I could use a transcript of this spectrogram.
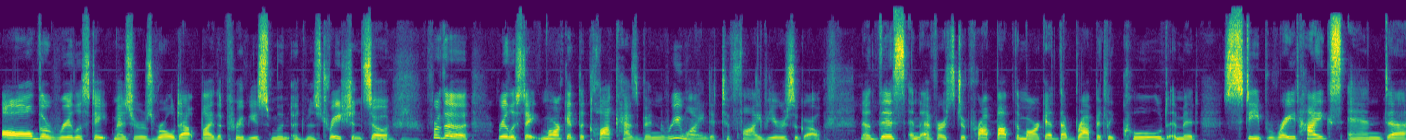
all the real estate measures rolled out by the previous Moon administration. So mm-hmm. for the real estate market, the clock has been rewinded to five years ago. Now, this in efforts to prop up the market that rapidly cooled amid steep rate hikes and uh,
